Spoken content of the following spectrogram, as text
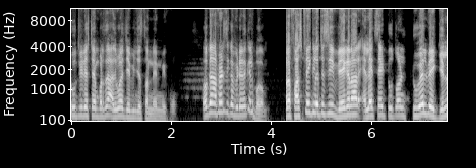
టూ త్రీ డేస్ టైం పడుతుంది. అది కూడా చేపించేస్తాను నేను మీకు. ఓకే నా ఫ్రెండ్స్ ఇక వీడియోకి వెళ్ళిపోదాం. మన ఫస్ట్ వెహికల్ వచ్చేసి wagon R LXI two thousand twelve vehicle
